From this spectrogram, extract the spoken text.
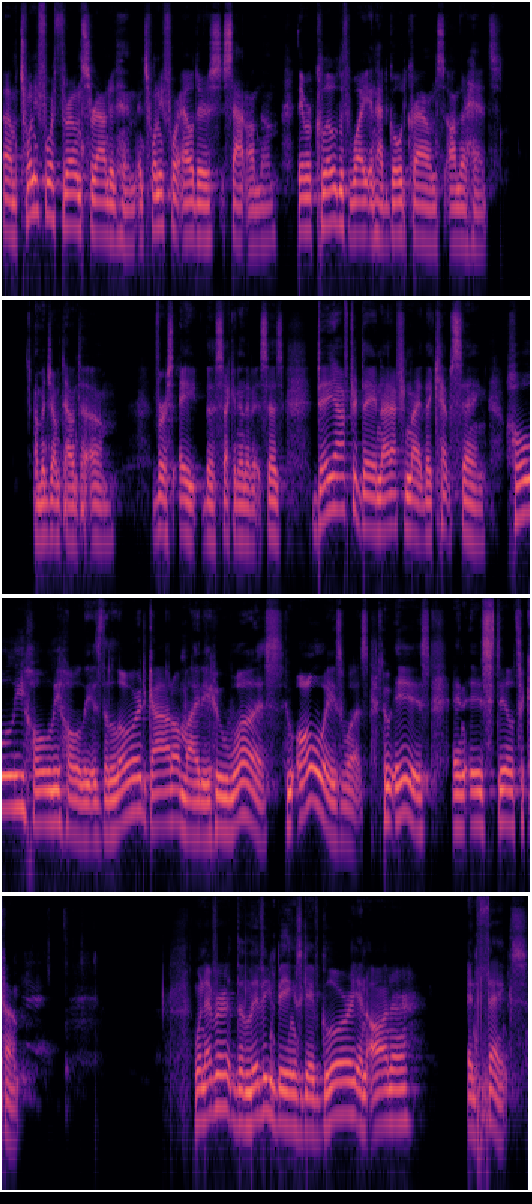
Um, 24 thrones surrounded him, and 24 elders sat on them. They were clothed with white and had gold crowns on their heads. I'm going to jump down to um, verse 8, the second end of it, says, Day after day, night after night, they kept saying, Holy, holy, holy is the Lord God Almighty, who was, who always was, who is, and is still to come. Whenever the living beings gave glory and honor and thanks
